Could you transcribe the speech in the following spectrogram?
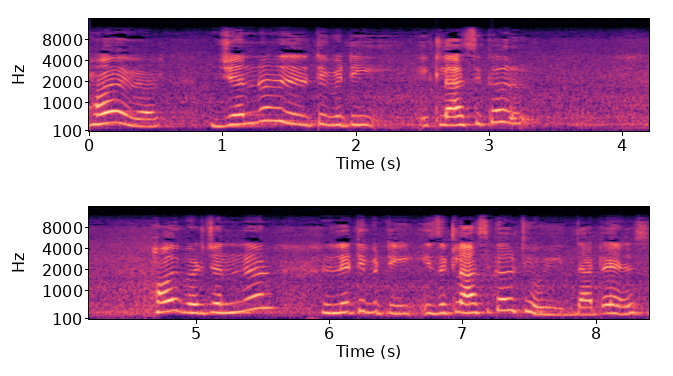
However, general relativity, a classical, however, general relativity is a classical theory. That is,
